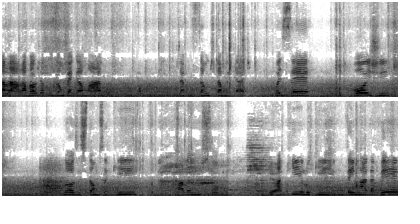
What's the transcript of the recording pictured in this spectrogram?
Olha lá, lavar o jacuzão, pegar uma água. Jacuzão de tamanha idade. Pois é, hoje nós estamos aqui falando sobre É. aquilo que não tem nada a ver,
